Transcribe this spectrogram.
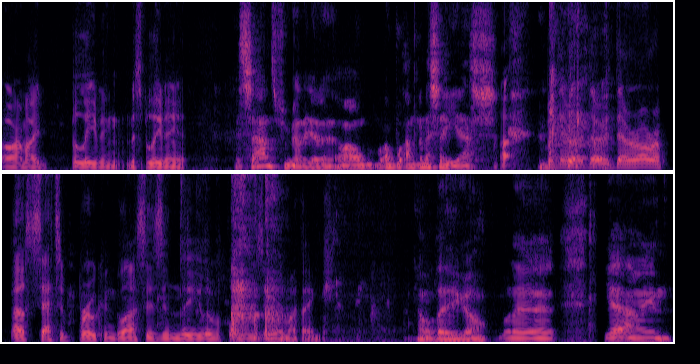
Or am I believing misbelieving it? It sounds familiar. Oh, I'm going to say yes. But there are, there, there are a, a set of broken glasses in the Liverpool Museum, I think. Oh, there you go. But uh, yeah, I mean,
